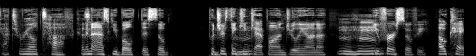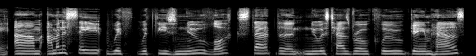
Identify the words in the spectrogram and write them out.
that's real tough. I'm going to ask you both this. So Put your thinking mm-hmm. cap on, Juliana. Mm-hmm. You first, Sophie. Okay. Um, I'm gonna say with with these new looks that the newest Hasbro Clue game has,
